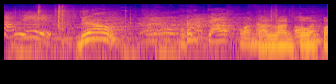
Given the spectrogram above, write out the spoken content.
ทางพี่เดี๋ยวขันจับก่อนปันลันตรงไป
